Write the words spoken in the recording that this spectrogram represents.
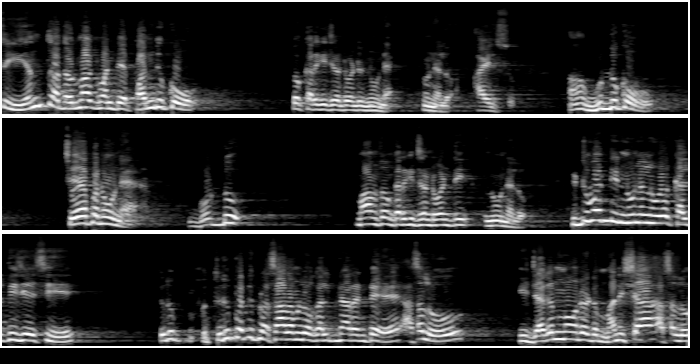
సో ఎంత దుర్మార్గం అంటే పంది కరిగించినటువంటి నూనె నూనెలో ఆయిల్స్. గుడ్డు కొవ్వు చేప నూనె గొడ్డు మాంసం కరిగించినటువంటి నూనెలు. ఇటువంటి నూనెలను కూడా కల్తీ చేసి తిరు తిరుపతి ప్రసాదంలో కలిపినారంటే అసలు ఈ జగన్మోహన్ రెడ్డి మనిషి అసలు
